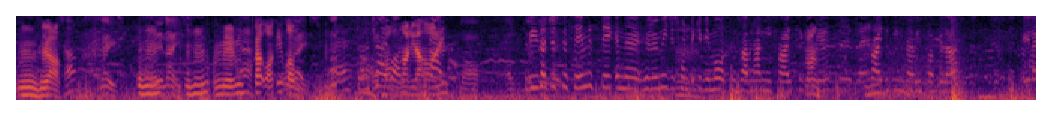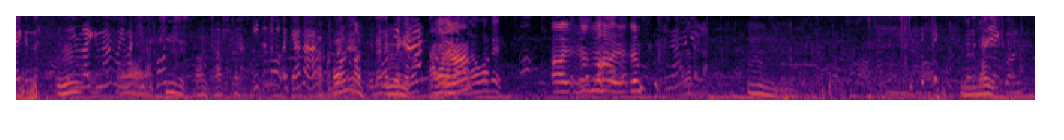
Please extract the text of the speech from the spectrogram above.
Mm, yeah. Nice. Are they nice? Mm-hmm. Amazing. Got one, eat one. Nice. Uh, do you want to try one? Not yet, Try. Holly. No. So these are just the same, the steak and the halloumi. Just wanted to give you more since we haven't had any fries to give you. The fries have been very popular. Are you liking them? Are you liking them? Are you, you supposed to Jesus, fantastic. eat them all together? Corn man. Of course you can. I'll have Yeah. another Oh, this is not them. Do you want a steak one?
